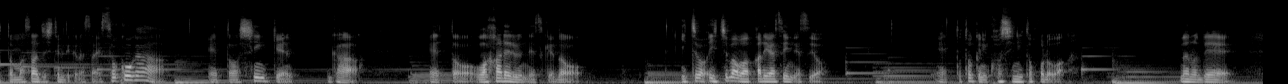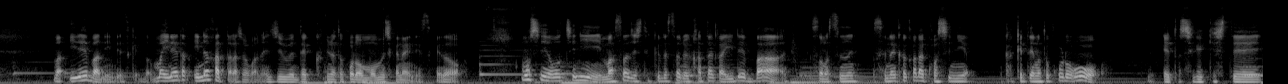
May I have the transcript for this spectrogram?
えっと、マッサージしてみてくださいそこが、えっと、神経が、えっと、分かれるんですけど一番一番分かりやすいんですよえっと、特に腰にところは。なので、まあ、いればいいんですけど、まあ、いないなかったらしょうがない自分で首のところを揉むしかないんですけどもしお家にマッサージしてくださる方がいればその背中から腰にかけてのところを、えっと、刺激して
